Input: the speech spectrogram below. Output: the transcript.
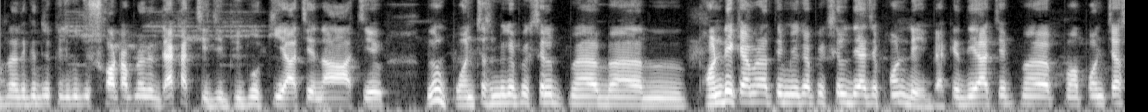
আপনাদের কিন্তু কিছু কিছু শট আপনাদের দেখাচ্ছি যে ভিভো কি আছে, না আছে। ধরুন, পঞ্চাশ মেগাপিক্সেল ফ্রন্টে ক্যামেরাতে মেগাপিক্সেল দেওয়া আছে ফ্রন্টে ব্যাকে দেওয়া আছে পঞ্চাশ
